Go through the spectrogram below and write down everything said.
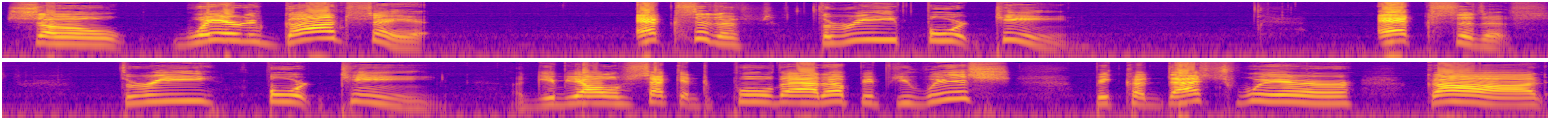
So, where did God say it? Exodus 3.14. Exodus 3.14. I'll give y'all a second to pull that up if you wish, because that's where God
